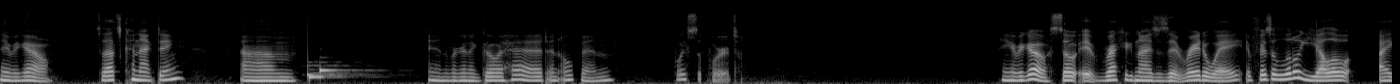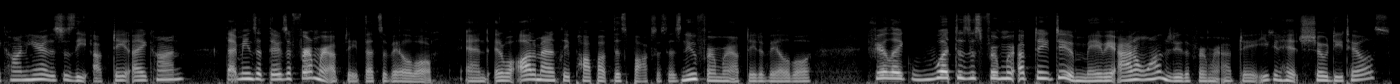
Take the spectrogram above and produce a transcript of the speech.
There we go. So that's connecting. Um, and we're going to go ahead and open voice support. And here we go. So it recognizes it right away. If there's a little yellow icon here, this is the update icon. That means that there's a firmware update that's available and it will automatically pop up this box that says new firmware update available. If you're like, what does this firmware update do? Maybe I don't want to do the firmware update. You can hit show details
